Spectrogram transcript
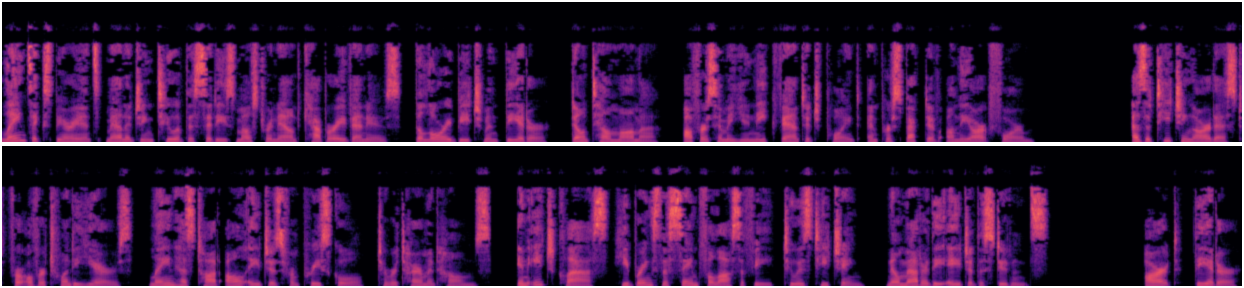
Lane's experience managing two of the city's most renowned cabaret venues, the Laurie Beechman Theater, Don't Tell Mama, offers him a unique vantage point and perspective on the art form. As a teaching artist for over 20 years, Lane has taught all ages from preschool to retirement homes. In each class, he brings the same philosophy to his teaching, no matter the age of the students. Art, theater,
